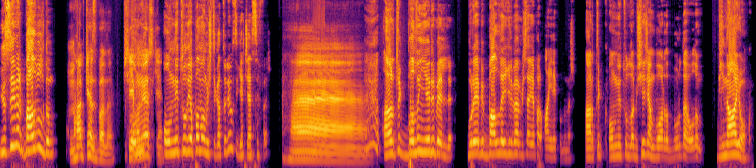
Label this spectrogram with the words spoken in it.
Yusemir bal buldum. Ne yapacağız balı? Bir şey yapamıyoruz ki. Omnitool yapamamıştık hatırlıyor musun geçen sefer? He. Artık balın yeri belli. Buraya bir balla ilgili ben bir şeyler yaparım. Aynek bulunur. Artık Omnitool'la bir şey diyeceğim bu arada. Burada oğlum bina yok.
